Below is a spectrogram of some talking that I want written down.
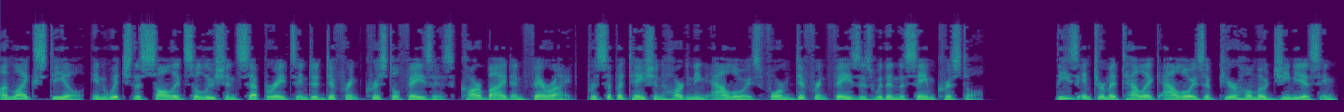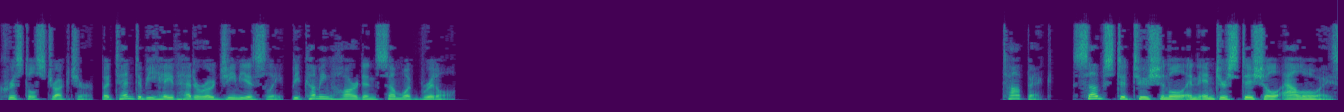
Unlike steel, in which the solid solution separates into different crystal phases carbide and ferrite, precipitation-hardening alloys form different phases within the same crystal. These intermetallic alloys appear homogeneous in crystal structure, but tend to behave heterogeneously, becoming hard and somewhat brittle. Substitutional and interstitial alloys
